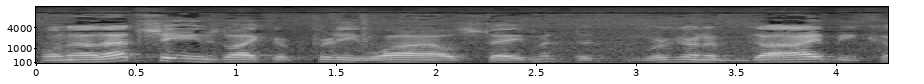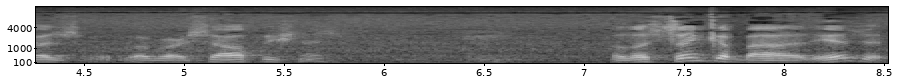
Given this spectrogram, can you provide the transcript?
Well, now that seems like a pretty wild statement that we're going to die because of our selfishness. Well, let's think about it. Is it?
